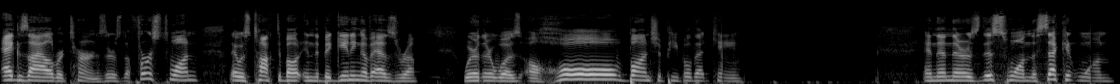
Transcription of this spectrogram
exile returns. There's the first one that was talked about in the beginning of Ezra, where there was a whole bunch of people that came. And then there's this one, the second one,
